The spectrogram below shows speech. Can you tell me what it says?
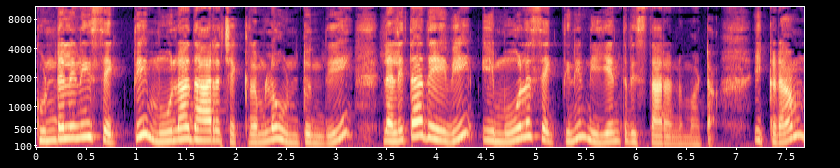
కుండలిని శక్తి మూలాధార చక్రంలో ఉంటుంది. లలితాదేవి ఈ మూల శక్తిని నియంత్రిస్తారన్నమాట. ఇక్కడ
